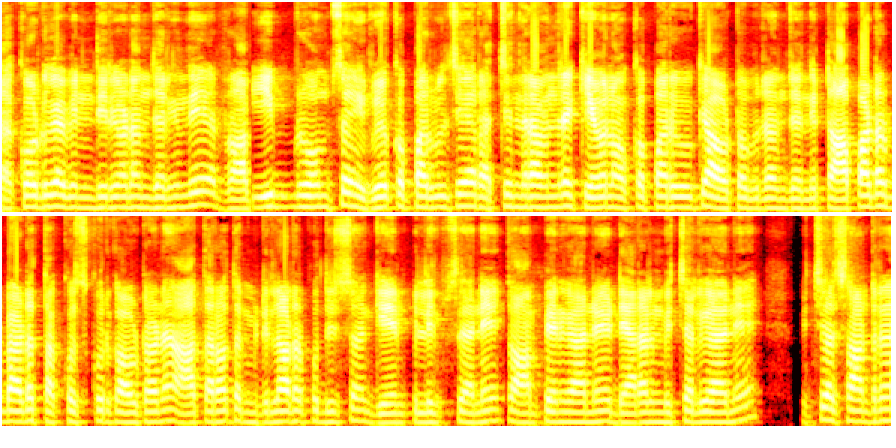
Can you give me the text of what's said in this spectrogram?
డకౌట్గా విన్ తిరగడం జరిగింది. ఈ రోమ్స్ ఇరవై ఒక్క పరుగులు చేయ రచింద్ర రవీంద్ర కేవలం ఒక్క పరుగుకి అవుట్ అవ్వడం జరిగింది. టాప్ ఆర్డర్ బ్యాటర్ తక్కువ స్కోర్కి అవుట్ అని ఆ తర్వాత middle order position Glenn Phillips కానీ చాంపియన్ కానీ డారల్ మిచ్చల్ కానీ మిచ్చల్ షాంటనే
